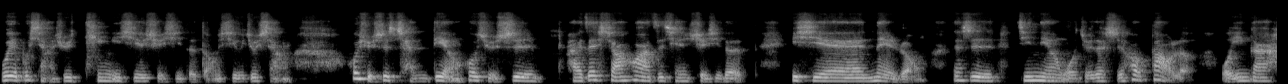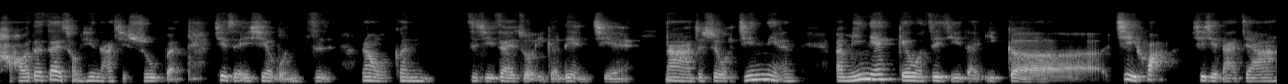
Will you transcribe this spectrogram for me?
我也不想去听一些学习的东西。我就想，或许是沉淀，或许是还在消化之前学习的一些内容。但是今年，我觉得时候到了。我应该好好的再重新拿起书本，借着一些文字，让我跟自己再做一个链接。那这是我今年呃明年给我自己的一个计划。谢谢大家。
